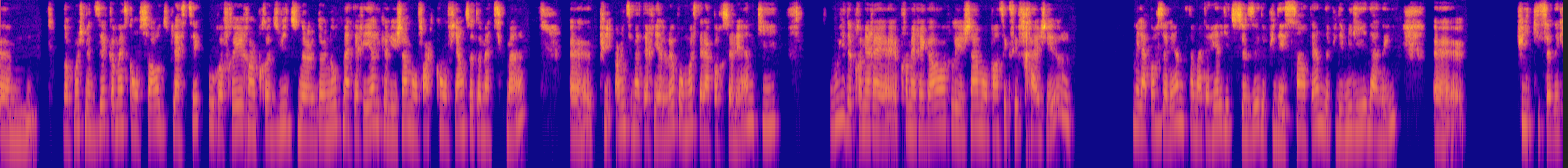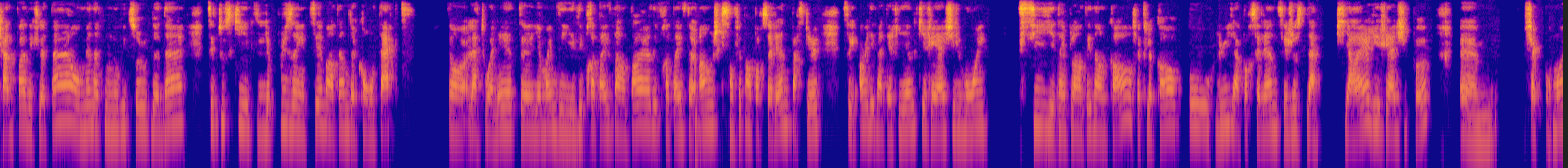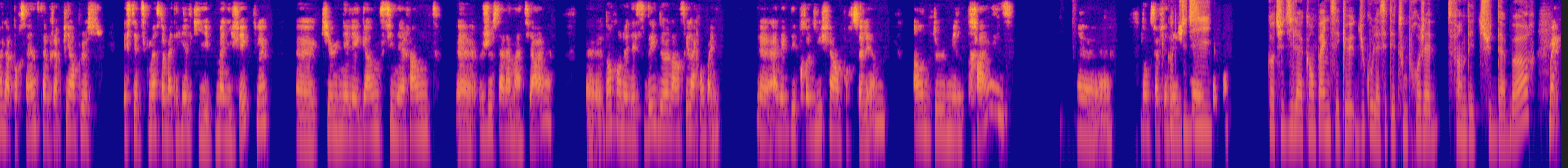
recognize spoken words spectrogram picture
Euh, donc, moi, je me disais, comment est-ce qu'on sort du plastique pour offrir un produit d'un autre matériel que les gens vont faire confiance automatiquement? Euh, puis, un de ces matériels-là, pour moi, c'était la porcelaine qui, oui, de premier, premier égard, les gens vont penser que c'est fragile, mais la porcelaine, c'est un matériel qui est utilisé depuis des centaines, depuis des milliers d'années, euh, puis qui se dégrade pas avec le temps. On met notre nourriture dedans. C'est tout ce qui est le plus intime en termes de contact. La toilette, il y a même des, des prothèses dentaires, des prothèses de hanches qui sont faites en porcelaine parce que c'est un des matériels qui réagit le moins s'il est implanté dans le corps. Fait que le corps, pour lui, la porcelaine, c'est juste la pierre, il réagit pas. Euh, fait que pour moi, la porcelaine, c'est vrai. Puis en plus, esthétiquement, c'est un matériel qui est magnifique. Là. Euh, qui a une élégance inhérente euh, juste à la matière. Euh, donc, on a décidé de lancer la compagnie avec des produits faits en porcelaine en 2013. donc, ça fait quand Tu dis, quand tu dis la campagne, c'est que du coup, là, c'était ton projet de fin d'études d'abord. Oui.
